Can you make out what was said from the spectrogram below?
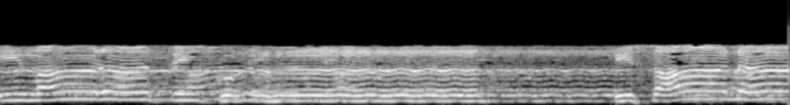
عمارت کل۔ اسانت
